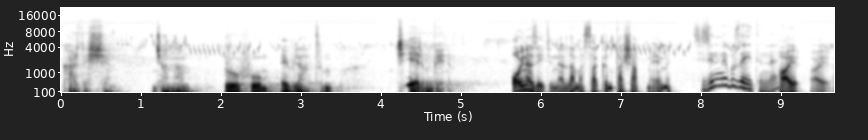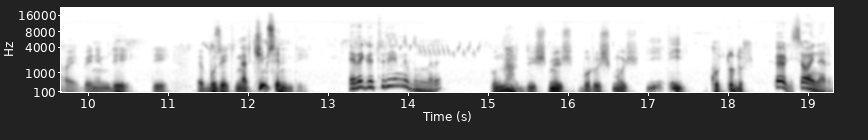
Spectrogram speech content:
kardeşim, canım, ruhum, evlatım, ciğerim benim. Oyna zeytinlerle ama sakın taş atma mi? Sizin mi bu zeytinler? Hayır, hayır, hayır. Benim değil, değil. E, bu zeytinler kimsenin değil. Eve götüreyim mi bunları? Bunlar düşmüş, buruşmuş. İyi değil, kurtludur. Öyleyse oynarım.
